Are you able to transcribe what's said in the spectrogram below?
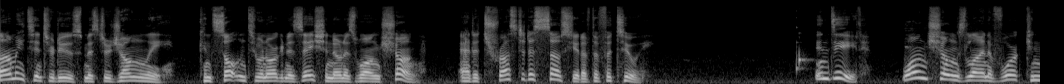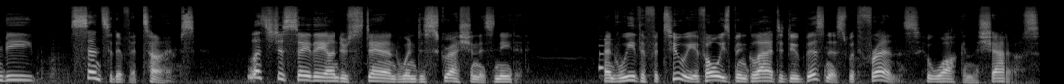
Allow me to introduce Mr. Zhongli, consultant to an organization known as Wangsheng, and a trusted associate of the Fatui. Indeed, Wangsheng's line of work can be sensitive at times. Let's just say they understand when discretion is needed. And we, the Fatui, have always been glad to do business with friends who walk in the shadows.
